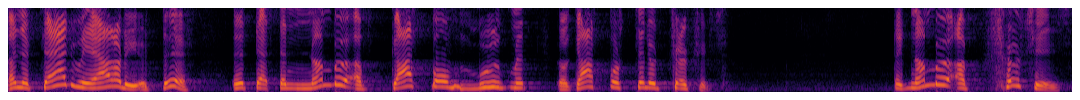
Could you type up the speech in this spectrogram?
And the sad reality is this is that the number of gospel movement uh, or gospel centered churches, the number of churches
